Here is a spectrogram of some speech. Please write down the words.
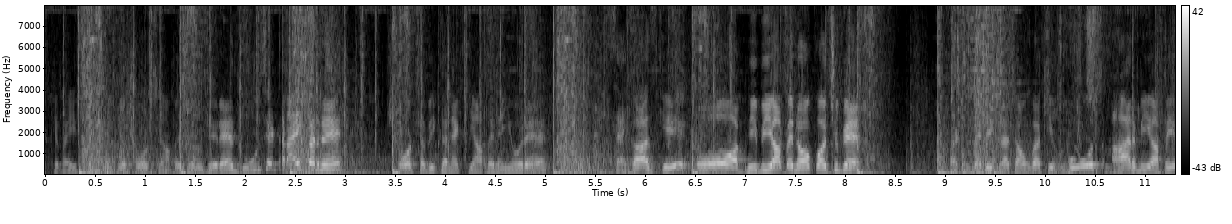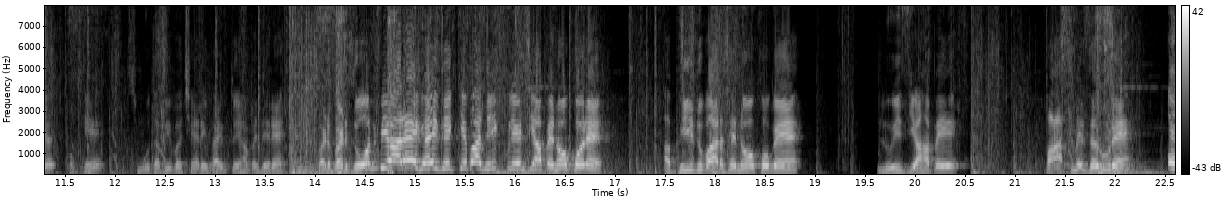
ओके भाई को शॉट्स यहाँ पे ज़रूर दे रहे हैं। दूर से ट्राई कर रहे हैं। शॉट्स अभी कनेक्ट यहाँ पे नहीं हो रहे हैं। सहगाज के। ओ अभी भी यहाँ पे नॉक हो चुके हैं। बट मैं देखना चाहूँगा कि बोस आर्मी यहाँ पे ओके स्मूथ अभी बचे रिवाइव तो यहाँ पे दे रहे हैं। बट बट जोन भी आ रहे हैं एक के बाद एक प्लेयर्स यहाँ पे नॉक हो रहे हैं। अभी दोबारा से नॉक हो गए लुइस यहाँ पे पास में ज़रूर है। ओ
